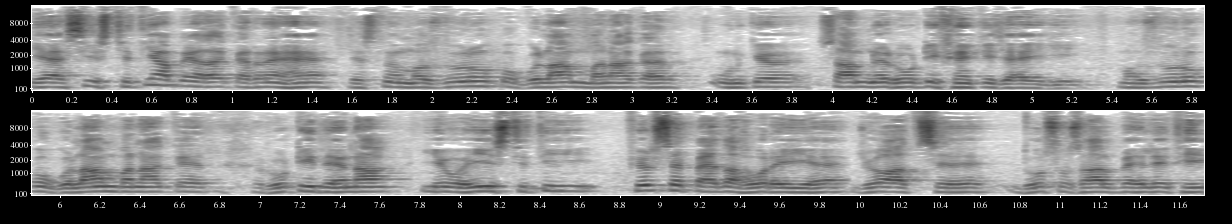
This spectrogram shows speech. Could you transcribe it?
ये ऐसी स्थितियाँ पैदा कर रहे हैं जिसमें मजदूरों को गुलाम बनाकर उनके सामने रोटी फेंकी जाएगी। मजदूरों को गुलाम बनाकर रोटी देना, ये वही स्थिति फिर से पैदा हो रही है जो आज से 200 साल पहले थी।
